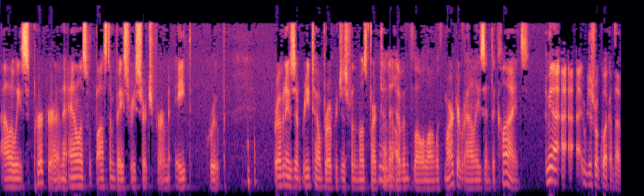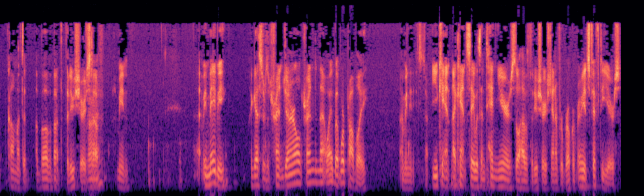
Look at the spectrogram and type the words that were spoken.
Alois Pirker, an analyst with Boston-based research firm Aite Group. Revenues at retail brokerages, for the most part, tend to ebb and flow along with market rallies and declines. I mean, I, I, I, just real quick on the comment above about the fiduciary All stuff. I mean, I mean, maybe. I guess there's a trend, general trend in that way, but we're probably. I mean, you can't. I can't say within 10 years they'll have a fiduciary standard for broker. Maybe it's 50 years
